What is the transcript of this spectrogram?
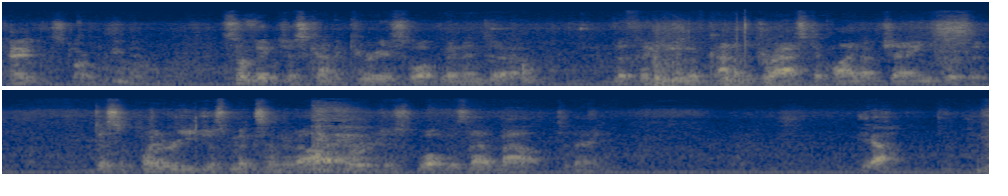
Okay, let's start with you. So Vic, just kind of curious what went into the thinking of kind of the drastic lineup change? Was it discipline or you just mixing it up or just what was that about today? Yeah,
